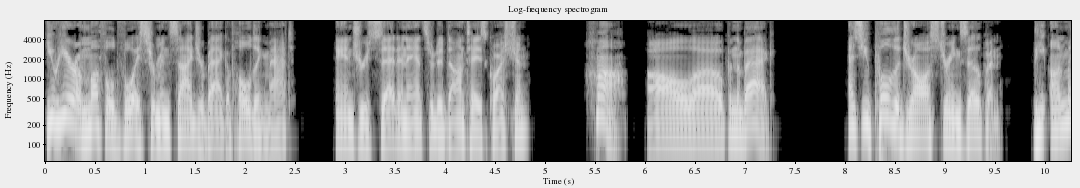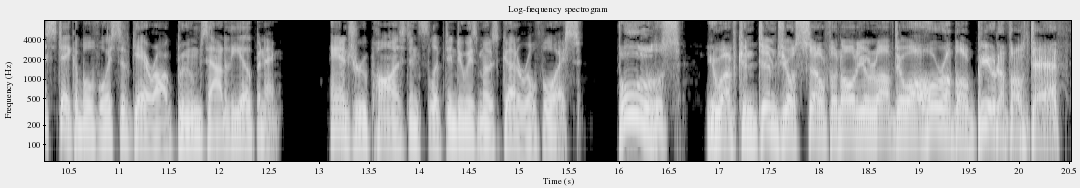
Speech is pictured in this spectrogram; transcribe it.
You hear a muffled voice from inside your bag of holding, Matt, Andrew said in answer to Dante's question. Huh, I'll uh, open the bag. As you pull the drawstrings open, the unmistakable voice of Garog booms out of the opening. Andrew paused and slipped into his most guttural voice. Fools! You have condemned yourself and all you love to a horrible, beautiful death!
